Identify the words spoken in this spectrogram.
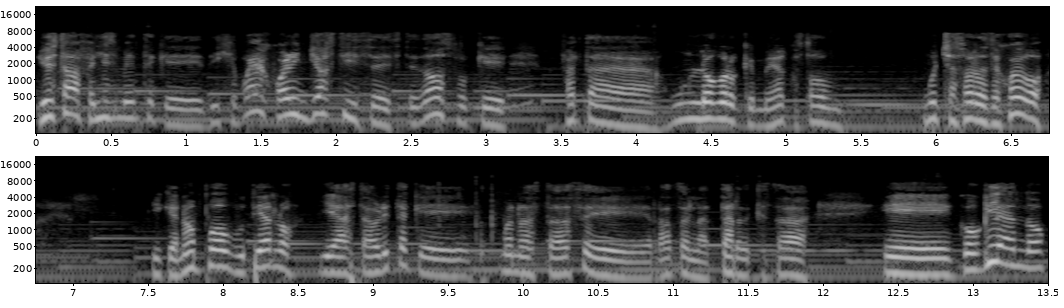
Yo estaba felizmente que dije, voy a jugar Injustice este 2 porque falta un logro que me ha costado muchas horas de juego y que no puedo butearlo. Y hasta ahorita que, bueno, hasta hace rato en la tarde que estaba eh, googleando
